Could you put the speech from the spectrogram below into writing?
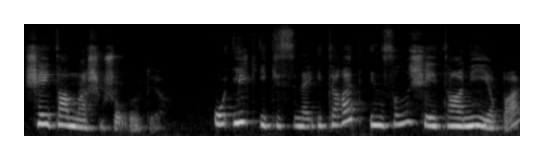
şeytanlaşmış olur diyor. O ilk ikisine itaat insanı şeytani yapar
